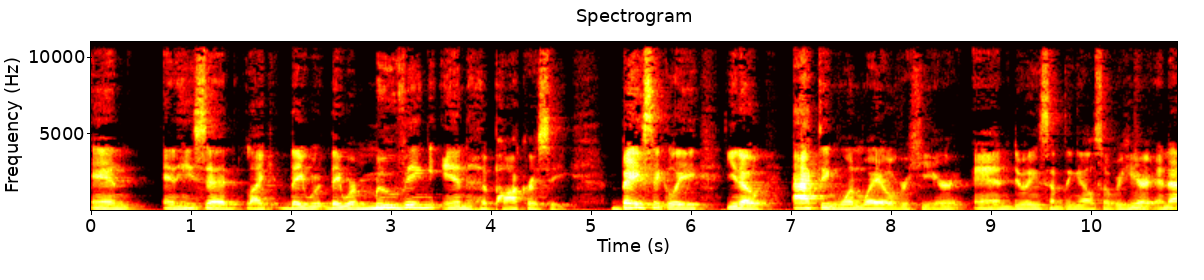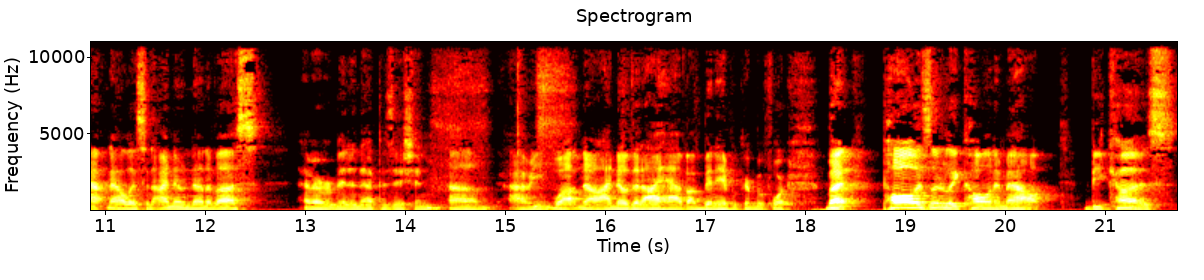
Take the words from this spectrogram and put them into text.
and and he said like they were they were moving in hypocrisy, basically you know acting one way over here and doing something else over here. And now, now listen, I know none of us have ever been in that position. Um, I mean, well, no, I know that I have. I've been a hypocrite before. But Paul is literally calling him out because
